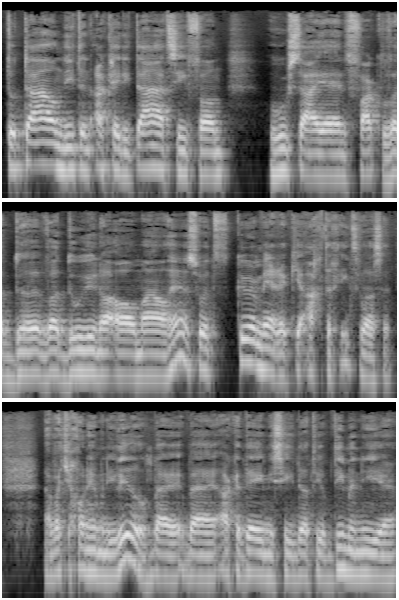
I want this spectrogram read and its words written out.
totaal niet een accreditatie van hoe sta je in het vak? Wat, wat doe je nou allemaal? Hè? Een soort keurmerkje-achtig iets was het. Nou, wat je gewoon helemaal niet wil bij, bij academici, dat die op die manier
